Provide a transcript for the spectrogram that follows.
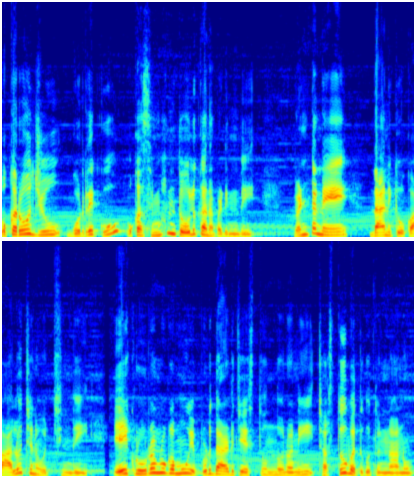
ఒకరోజు గొర్రెకు ఒక సింహం తోలు కనపడింది వెంటనే దానికి ఒక ఆలోచన వచ్చింది. ఏ క్రూరమృగము ఎప్పుడు దాడి చేస్తుందోనని చస్తూ బతుకుతున్నాను.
